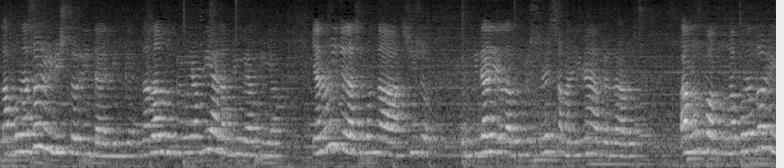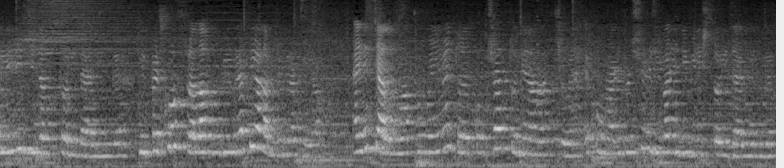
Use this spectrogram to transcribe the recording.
Laboratorio di storytelling, dall'autobiografia alla biografia. Gli alunni della seconda sono guidati dalla professoressa Marinella Ferraro, hanno svolto un laboratorio in digital storytelling. Il percorso dall'autobiografia alla biografia. È iniziato con un approfondimento del concetto di narrazione e con una riflessione sui vari tipi di storytelling,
